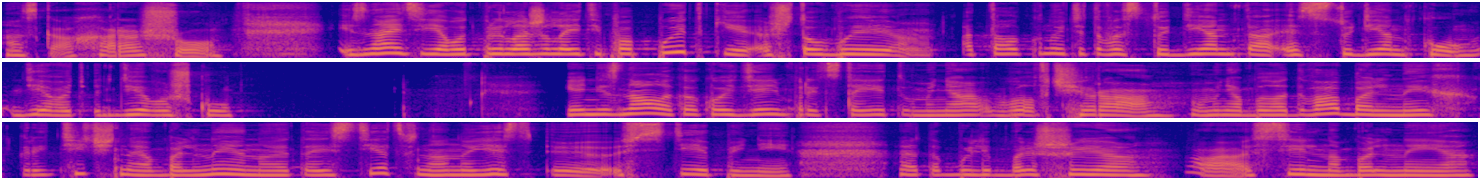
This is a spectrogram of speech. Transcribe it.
Она сказала, хорошо. И знаете, я вот приложила эти попытки, чтобы оттолкнуть этого студента, э, студентку, девушку. Я не знала, какой день предстоит у меня был вчера. У меня было два больных, критичные больные, но это естественно, но есть э, степени. Это были большие, а, сильно больные.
